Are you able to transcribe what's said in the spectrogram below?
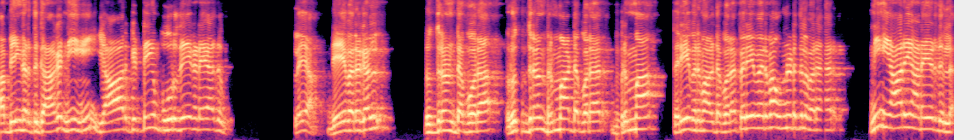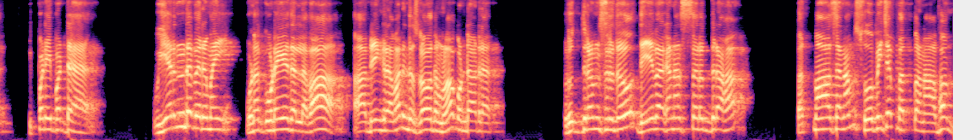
அப்படிங்கிறதுக்காக நீ யார்கிட்டயும் போறதே கிடையாது. இல்லையா? தேவர்கள் ருத்ரன்ட்ட போறா ருத்ரன் பிரம்மாட்ட போறார் பிரம்மா பெரிய பெருமாள்கிட்ட போறார் பெரிய பெருமா உன்னிடத்துல வரார். நீ யாரையும் அடையிறது இல்ல இப்படிப்பட்ட உயர்ந்த பெருமை உனக்கு உடையதல்லவா? அப்படிங்கிற மாதிரி இந்த ஸ்லோகத்தின் மூலமா கொண்டாடுறார். ருத்ரம் ஸ்ருதோ தேவகணசருத்ரஹ பத்மாசனம் சோபிச்ச பத்மநாபம்.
